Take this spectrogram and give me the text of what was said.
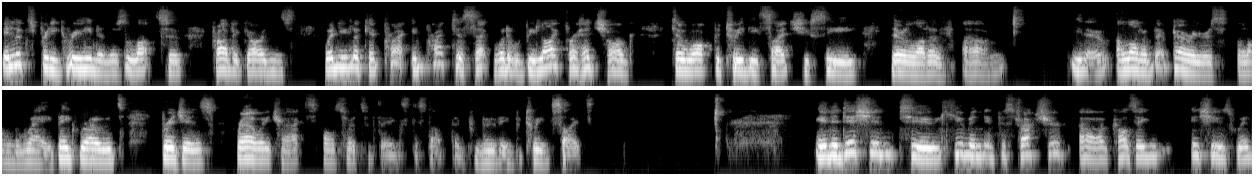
It looks pretty green, and there's lots of private gardens. When you look at pra- in practice at what it would be like for a hedgehog to walk between these sites, you see there are a lot of um, you know a lot of barriers along the way, big roads, bridges, railway tracks, all sorts of things to stop them from moving between sites. In addition to human infrastructure uh, causing issues with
